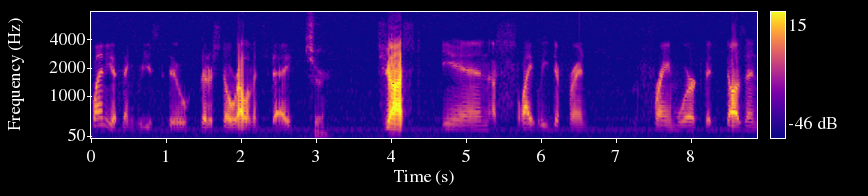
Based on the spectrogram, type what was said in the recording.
plenty of things we used to do that are still relevant today. Sure. Just in a slightly different framework that doesn't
